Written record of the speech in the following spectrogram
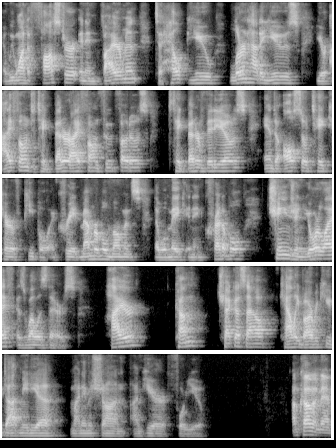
and we want to foster an environment to help you learn how to use your iPhone to take better iPhone food photos, to take better videos, and to also take care of people and create memorable moments that will make an incredible change in your life as well as theirs. Hire, come check us out, calibarbecue.media. My name is Shawn. I'm here for you. I'm coming, man.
